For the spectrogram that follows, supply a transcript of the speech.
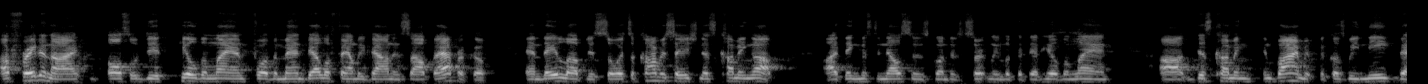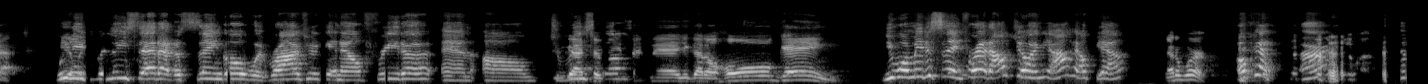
Uh, Fred and I also did "Heal the Land" for the Mandela family down in South Africa, and they loved it. So it's a conversation that's coming up. I think Mr. Nelson is going to certainly look at that "Heal the Land" uh, this coming environment because we need that. We Healing. need to release that at a single with Roderick and Alfreda and um, You got Teresa. Teresa in there. You got a whole gang. You want me to sing, Fred? I'll join you. I'll help you out. That'll work. Okay. All right. Uh,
